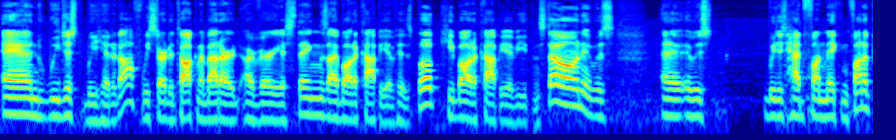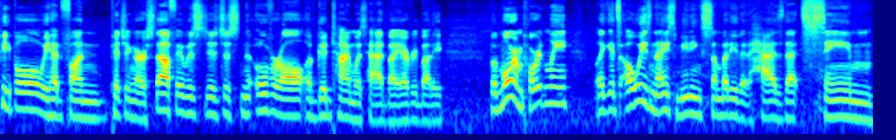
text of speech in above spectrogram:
and we just we hit it off. We started talking about our, our various things. I bought a copy of his book. He bought a copy of Ethan Stone. It was, and it, was. We just had fun making fun of people. We had fun pitching our stuff. It was just, an overall a good time was had by everybody. But more importantly, like it's always nice meeting somebody that has that same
